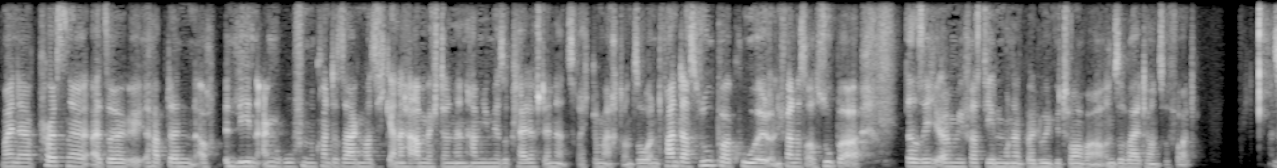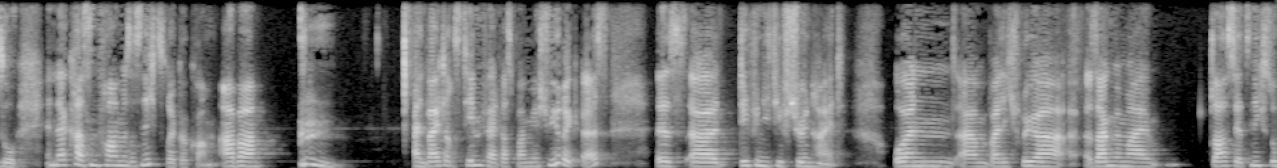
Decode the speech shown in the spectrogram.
meine Personal, also habe dann auch in Läden angerufen und konnte sagen, was ich gerne haben möchte. Und dann haben die mir so Kleiderständer zurechtgemacht und so und fand das super cool. Und ich fand das auch super, dass ich irgendwie fast jeden Monat bei Louis Vuitton war und so weiter und so fort. So, in der krassen Form ist es nicht zurückgekommen. Aber ein weiteres Themenfeld, was bei mir schwierig ist, ist äh, definitiv Schönheit. Und ähm, weil ich früher, sagen wir mal, sah es jetzt nicht so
